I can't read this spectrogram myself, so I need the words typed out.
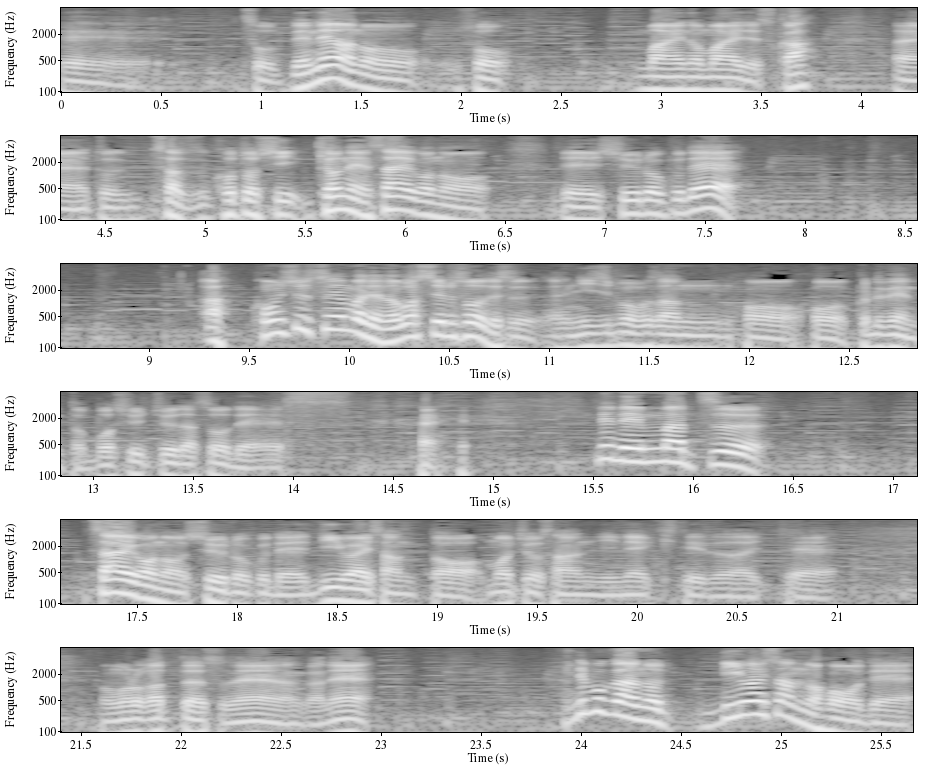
えーそうでね、あの、そう、前の前ですか、えっ、と、さず、今年、去年最後の、えー収録で、あ、今週末まで伸ばしてるそうです。えー虹パパさんの方、方プレゼント募集中だそうです。はいで、年末、最後の収録で DY さんともちおさんにね、来ていただいて、おもろかったですね、なんかね。で、僕はあの、DY さんの方で、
